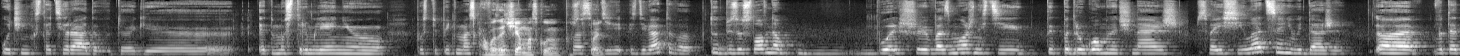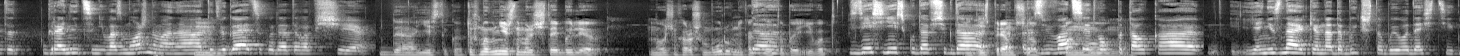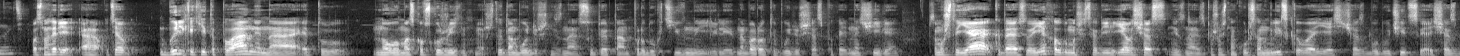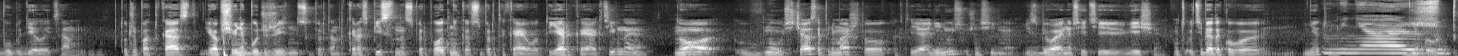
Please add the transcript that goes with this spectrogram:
очень, кстати, рада в итоге э, этому стремлению поступить в Москву. А вот зачем в Москву поступать? с девятого. Тут, безусловно, больше возможностей, ты по-другому начинаешь свои силы оценивать даже. А, вот эта граница невозможного, она М. отодвигается куда-то вообще. Да, есть такое. Потому что мы в Нижнем, считай, были на очень хорошем уровне, как Да. будто бы, и вот Здесь есть куда всегда А здесь прям развиваться этого потолка. Я не знаю, кем надо быть, чтобы его достигнуть. Вот смотри, а у тебя были какие-то планы на эту новую московскую жизнь, например, что ты там будешь, не знаю, супер там продуктивный или наоборот ты будешь сейчас пока на чили? Потому что я, когда я сюда ехал, думаю, сейчас, я вот сейчас, не знаю, запишусь на курс английского, я сейчас буду учиться, я сейчас буду делать там тот же подкаст, и вообще у меня будет жизнь супер там такая расписанная, супер плотненькая, супер такая вот яркая, активная. Но, ну, сейчас я понимаю, что как-то я ленюсь очень сильно и забиваю на все эти вещи. Вот у тебя такого У нету? меня Не было?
